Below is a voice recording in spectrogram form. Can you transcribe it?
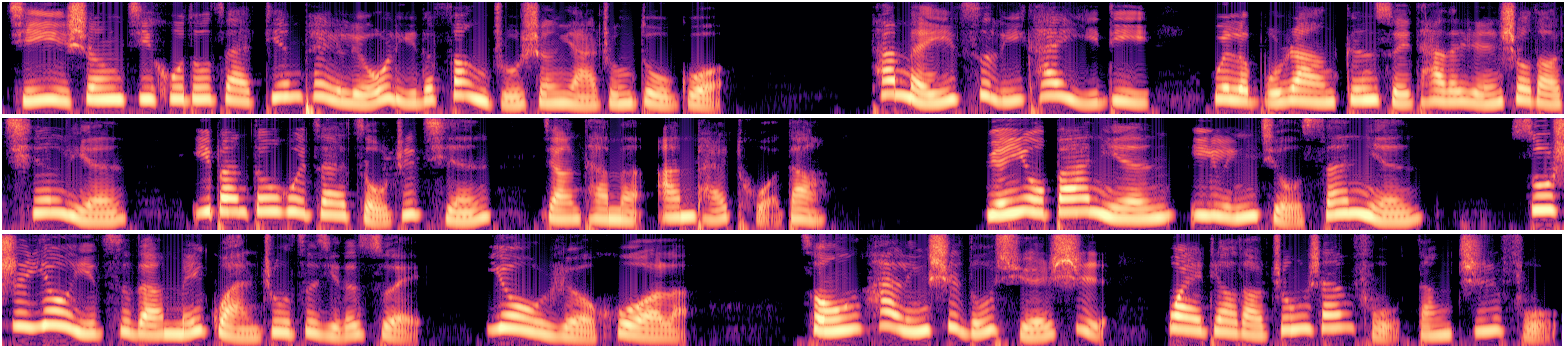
其一生几乎都在颠沛流离的放逐生涯中度过。他每一次离开一地，为了不让跟随他的人受到牵连，一般都会在走之前将他们安排妥当。元佑八年（一零九三年），苏轼又一次的没管住自己的嘴，又惹祸了，从翰林侍读学士外调到中山府当知府。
